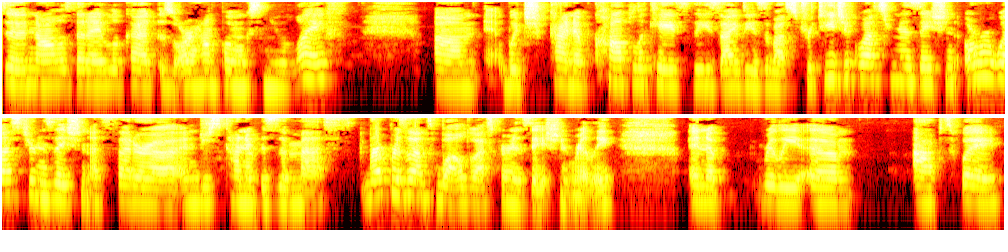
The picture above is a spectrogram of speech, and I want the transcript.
the novels that I look at is Orhan Pamuk's New Life, um, which kind of complicates these ideas about strategic westernization, over westernization, etc., and just kind of is a mess. Represents wild westernization, really, in a really um, apt way.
